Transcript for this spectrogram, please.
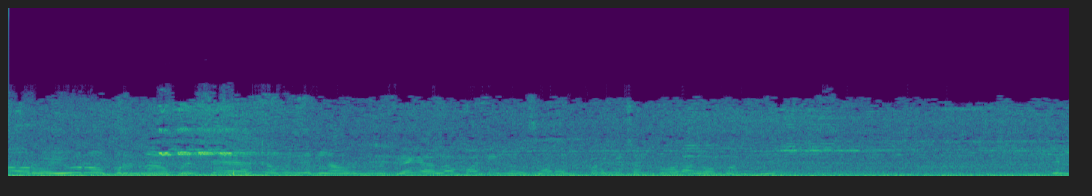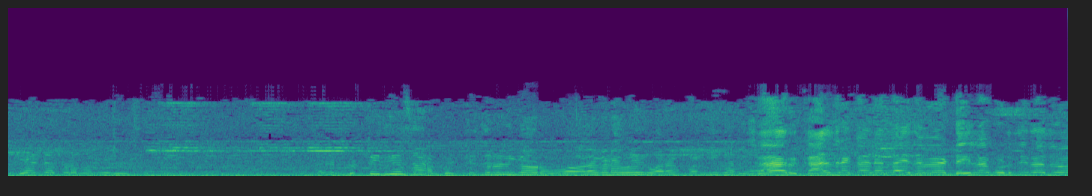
ಅವರು ಇವರು ಒಬ್ಬರನ್ನ ಪಂಚೆ ಹಾಕೊಂಬಂದಿರಲ್ಲ ಅವ್ರನ್ನ ಬೇಗ ಅಲೋ ಮಾಡಿದ್ರು ಸರ್ ಅದು ಪರ್ಮಿಷನ್ ತಗೊಂಡು ಅಲೋ ಮಾಡಿದ್ವಿ. ಇಲ್ಲಿ ಗೇಟ್ ಹತ್ರ ಬಂದಿದ್ವಿ ಸರ್ ಅಲ್ಲಿ ಬಿಟ್ಟಿದ್ವಿ ಸರ್ ಬಿಟ್ಟಿದ್ರು ಅವ್ರು ಹೊರಗಡೆ ಹೋಗಿ ಹೊರಗೆ ಬಂದಿದ್ದಾರೆ. ಸರ್ ಕಾಲ್ ರೆಕಾರ್ಡ್ ಎಲ್ಲ ಇದಾವೆ ಡೈಲಾಗ್ ಹೊಡ್ತಿರೋದು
